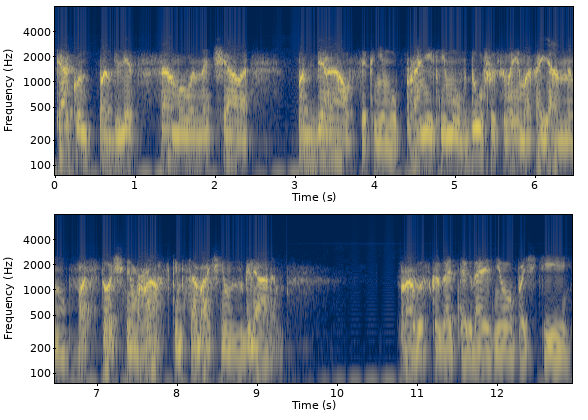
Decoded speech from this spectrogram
Как он, подлец, с самого начала подбирался к нему, проник ему в душу своим окаянным, восточным, рабским собачьим взглядом. Правду сказать, тогда из него почти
